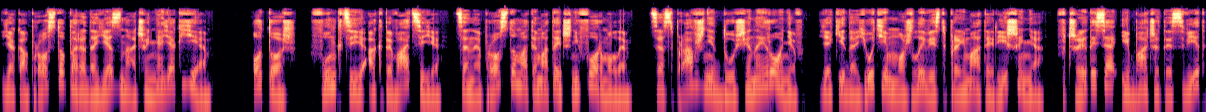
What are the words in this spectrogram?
яка просто передає значення як є. Отож, функції активації це не просто математичні формули, це справжні душі нейронів, які дають їм можливість приймати рішення, вчитися і бачити світ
